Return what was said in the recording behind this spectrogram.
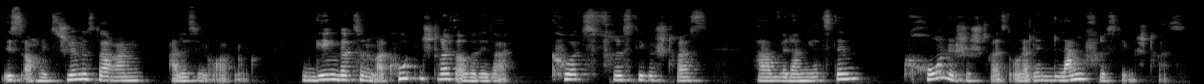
ist auch nichts Schlimmes daran, alles in Ordnung. Im Gegensatz zu einem akuten Stress, also dieser kurzfristige Stress, haben wir dann jetzt den chronischen Stress oder den langfristigen Stress.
